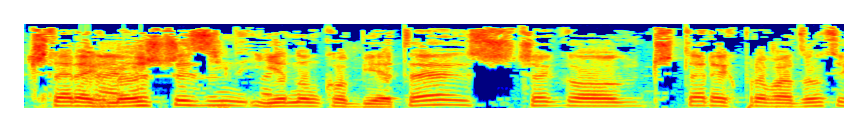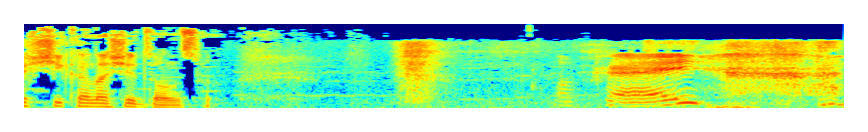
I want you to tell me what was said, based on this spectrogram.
czterech Tak. mężczyzn i jedną kobietę, z czego czterech prowadzących sika na siedząco. Okej.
